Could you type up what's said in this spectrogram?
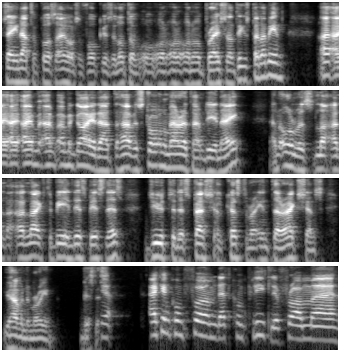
Saying that, of course, I also focus a lot of on, on, on operational things. But I mean, I, I, I'm, I'm a guy that have a strong maritime DNA and always li I like to be in this business due to the special customer interactions you have in the marine business. Yeah, I can confirm that completely from uh,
